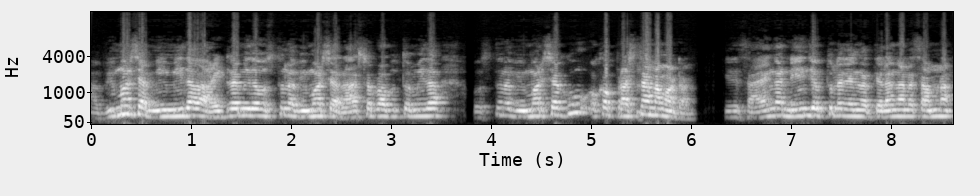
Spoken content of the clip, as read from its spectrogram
విమర్శ మీ మీద హైడ్రా మీద వస్తున్న విమర్శ రాష్ట్ర ప్రభుత్వం మీద వస్తున్న విమర్శకు ఒక ప్రశ్న అన్నమాట. ఇది సాయంగా నేను చెప్తున్నదేం కాదు తెలంగాణ సామ్న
